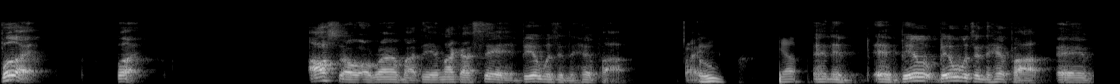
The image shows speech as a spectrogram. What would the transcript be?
But but also around by then, like I said, Bill was in the hip hop, right? Ooh. Yep. and then and Bill Bill was in the hip hop, and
